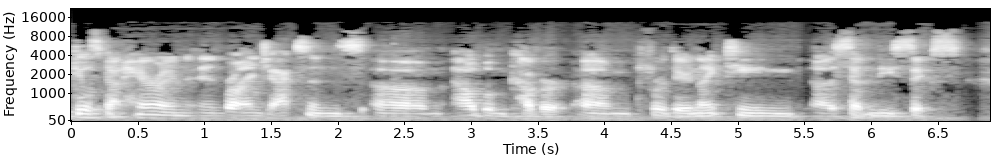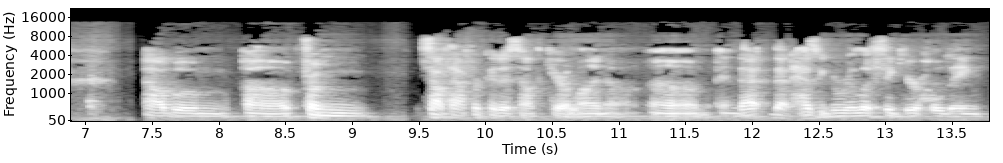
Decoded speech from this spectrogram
Gil Scott Heron and Brian Jackson's um, album cover um, for their 1976 album uh, from South Africa to South Carolina, um, and that that has a gorilla figure holding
